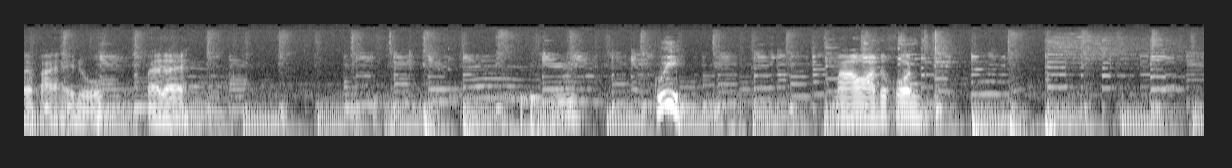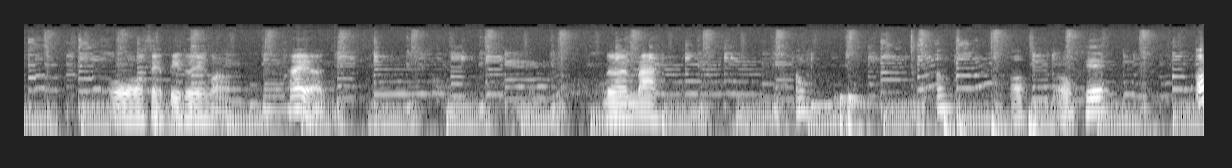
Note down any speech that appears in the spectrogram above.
อไปไอ้หนูไปเลยอุ้ยกุยมาว่ะทุกคน โอ้เสียงตีตัวเองเหรอ ใช่เหรอ เดินไป เอ้า เอ้าอ๋อโอเค โอ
